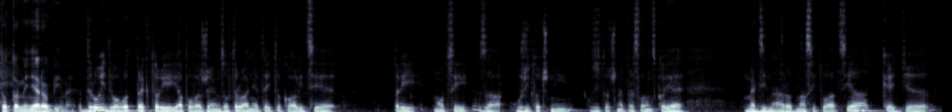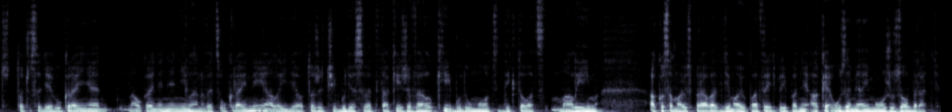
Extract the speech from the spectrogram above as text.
Toto my nerobíme. Druhý dôvod, pre ktorý ja považujem zotrvanie tejto koalície pri moci za užitočný, užitočné pre Slovensko je medzinárodná situácia, keď e, to, čo sa deje v Ukrajine, na Ukrajine není len vec Ukrajiny, ale ide o to, že či bude svet taký, že veľkí budú môcť diktovať malým ako sa majú správať, kde majú patriť, prípadne aké územia im môžu zobrať.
